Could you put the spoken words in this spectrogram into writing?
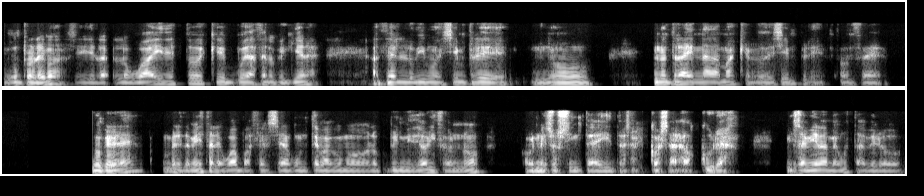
ningún problema. Si la- lo guay de esto es que puede hacer lo que quiera. Hacer lo mismo de siempre no, no trae nada más que lo de siempre. Entonces, ¿lo crees? Hombre, también estaría guapo hacerse algún tema como los Britney de Horizon, ¿no? Con esos sintes y todas esas cosas oscuras. Y esa mierda me gusta, pero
